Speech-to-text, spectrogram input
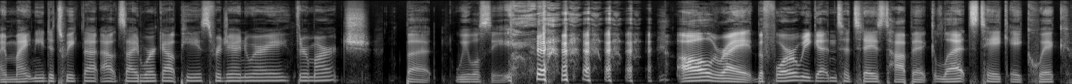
I might need to tweak that outside workout piece for January through March, but we will see. All right. Before we get into today's topic, let's take a quick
